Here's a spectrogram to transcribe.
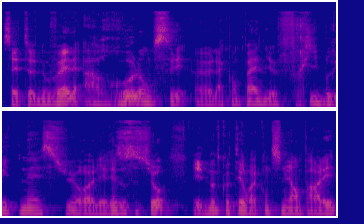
cette nouvelle a relancé la campagne Free Britney sur les réseaux sociaux et de notre côté, on va continuer à en parler.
